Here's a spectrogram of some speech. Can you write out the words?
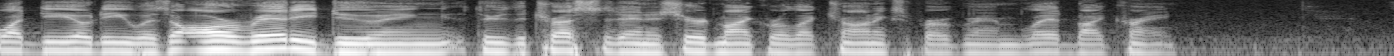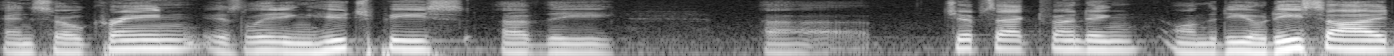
what DoD was already doing through the Trusted and Assured Microelectronics Program led by Crane. And so Crane is leading a huge piece of the uh, CHIPS Act funding on the DoD side.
